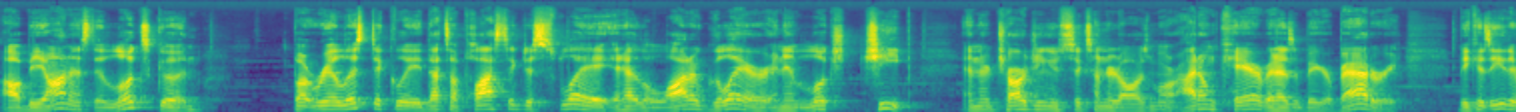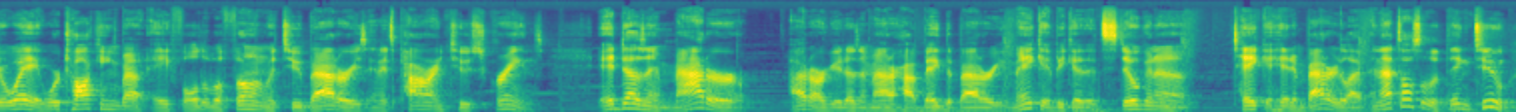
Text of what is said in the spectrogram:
I'll be honest, it looks good, but realistically, that's a plastic display. It has a lot of glare and it looks cheap, and they're charging you $600 more. I don't care if it has a bigger battery because either way, we're talking about a foldable phone with two batteries and it's powering two screens. It doesn't matter, I'd argue it doesn't matter how big the battery you make it because it's still gonna take a hit in battery life. And that's also the thing too,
